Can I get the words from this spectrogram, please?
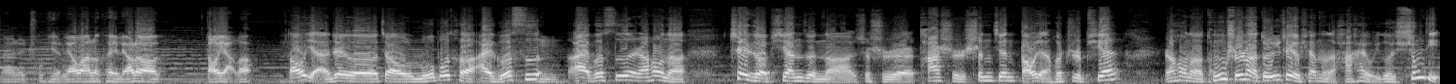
那这出品聊完了，可以聊聊导演了。导演这个叫罗伯特·艾格斯，嗯艾格斯。然后呢，这个片子呢，就是他是身兼导演和制片。然后呢，同时呢，对于这个片子呢，还还有一个兄弟，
